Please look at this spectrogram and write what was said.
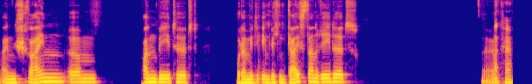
einen Schrein ähm, anbetet oder mit irgendwelchen Geistern redet. Naja. Okay.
